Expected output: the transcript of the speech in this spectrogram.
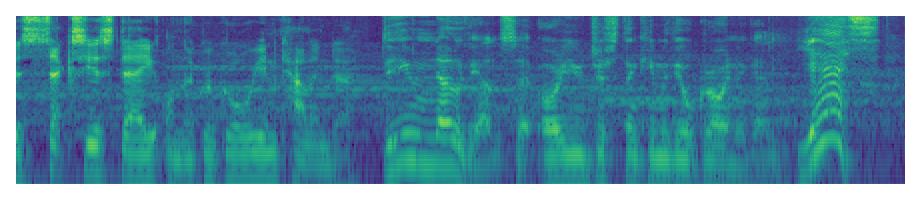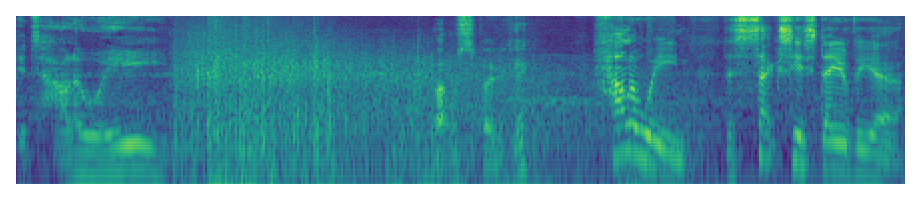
The sexiest day on the Gregorian calendar. Do you know the answer, or are you just thinking with your groin again? Yes, it's Halloween. That was spooky. Halloween, the sexiest day of the year.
